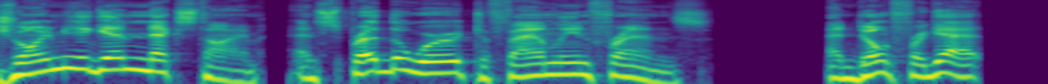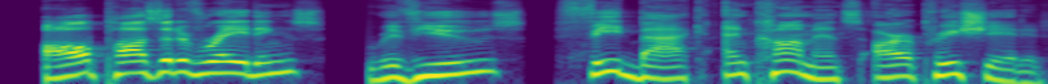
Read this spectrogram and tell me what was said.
Join me again next time and spread the word to family and friends. And don't forget, all positive ratings, reviews, feedback, and comments are appreciated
